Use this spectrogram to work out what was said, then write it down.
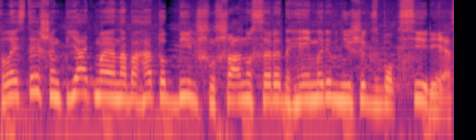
PlayStation 5 має набагато більшу шану серед геймерів, ніж Xbox Series.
